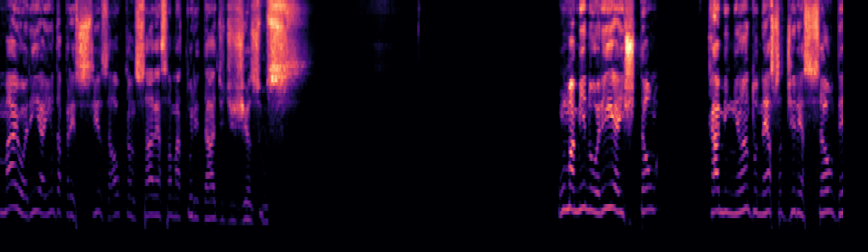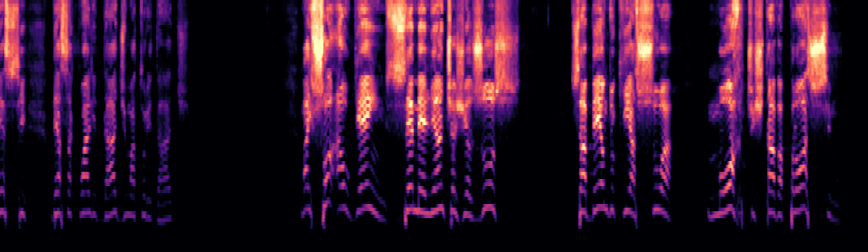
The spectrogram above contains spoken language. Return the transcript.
maioria ainda precisa alcançar essa maturidade de Jesus. Uma minoria estão caminhando nessa direção desse, dessa qualidade de maturidade. Mas só alguém semelhante a Jesus, sabendo que a sua morte estava próximo,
